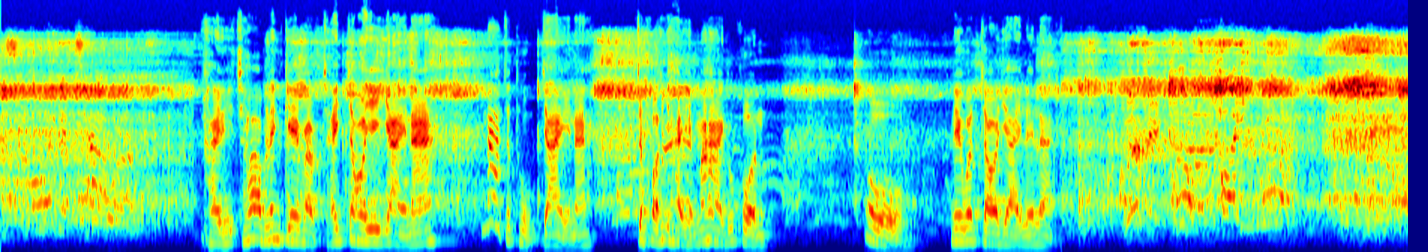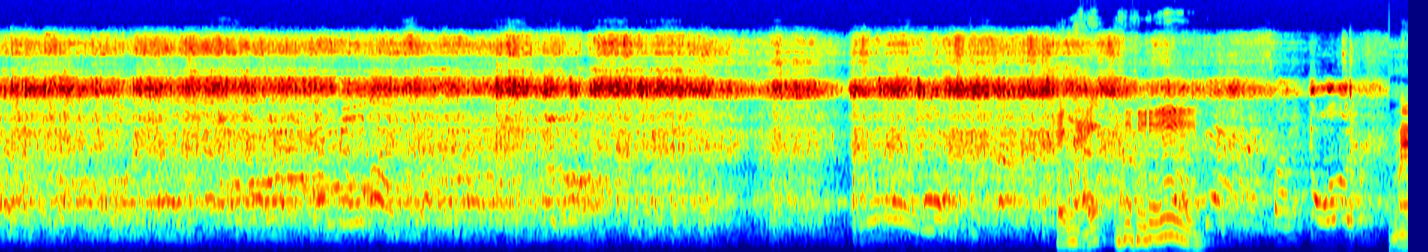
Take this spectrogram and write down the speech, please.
destroyed a tower ใครที่ชอบเล่นเกมแบบใช้จอใหญ่ ๆ นะ น่าจะถูกใจนะ จอใหญ่มากทุกคน โอ้ เรียกว่าจอใหญ่เลยแหละถอยไปไหน มา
